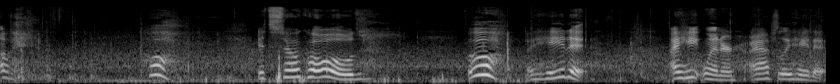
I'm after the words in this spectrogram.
Okay. Oh, it's so cold. Oh, I hate it. I hate winter. I absolutely hate it.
